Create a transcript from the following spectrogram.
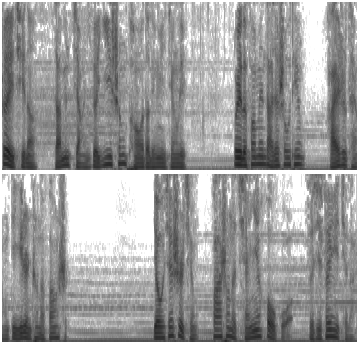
这一期呢，咱们讲一个医生朋友的灵异经历。为了方便大家收听，还是采用第一人称的方式。有些事情发生的前因后果，仔细分析起来，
